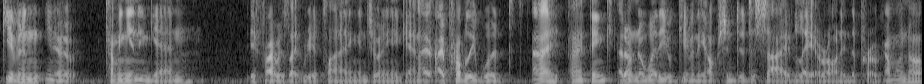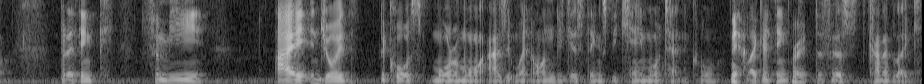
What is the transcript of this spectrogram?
given you know coming in again if I was like reapplying and joining again, I, I probably would. And I, and I think, I don't know whether you're given the option to decide later on in the program or not, but I think for me, I enjoyed the course more and more as it went on because things became more technical. Yeah, Like I think right. the first kind of like,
